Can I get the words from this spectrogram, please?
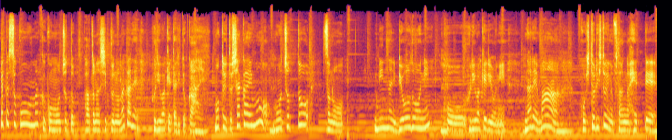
やっぱりそこをうまくこうもうちょっとパートナーシップの中で振り分けたりとか、はい。もっと言うと社会ももうちょっとそのみんなに平等にこう振り分けるようになれば、こう一人一人の負担が減って、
